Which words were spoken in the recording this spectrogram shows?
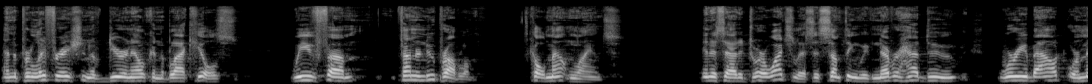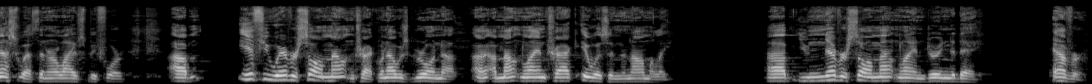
and the proliferation of deer and elk in the Black Hills, we've um, found a new problem. It's called mountain lions. And it's added to our watch list. It's something we've never had to worry about or mess with in our lives before. Um, if you ever saw a mountain track when I was growing up, a, mountain lion track, it was an anomaly. Uh, you never saw a mountain lion during the day, ever.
